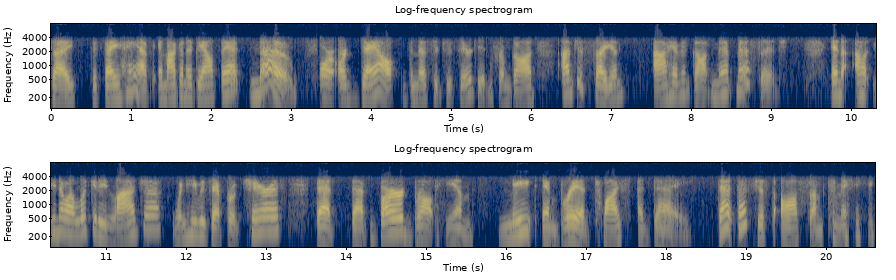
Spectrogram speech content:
say that they have. Am I going to doubt that? No. Or, or doubt the message that they're getting from God. I'm just saying I haven't gotten that message. And I, you know, I look at Elijah when he was at Brook Cherith that that bird brought him meat and bread twice a day. That that's just awesome to me.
